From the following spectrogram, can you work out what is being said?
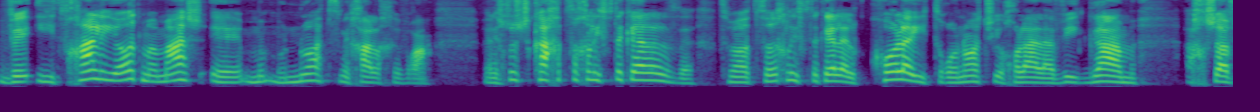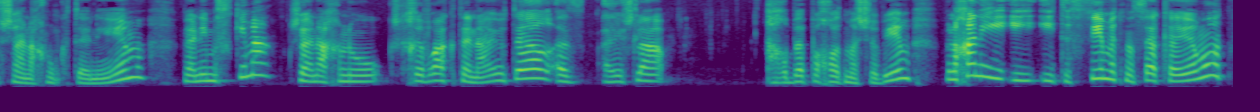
והיא צריכה להיות ממש אה, מנוע צמיחה לחברה. ואני חושבת שככה צריך להסתכל על זה. זאת אומרת, צריך להסתכל על כל היתרונות שהיא יכולה להביא גם עכשיו שאנחנו קטנים, ואני מסכימה, כשאנחנו, כשחברה קטנה יותר, אז יש לה הרבה פחות משאבים, ולכן היא, היא, היא תשים את נושא הקיימות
